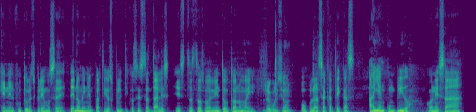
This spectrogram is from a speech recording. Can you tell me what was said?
que en el futuro esperemos se denominen partidos políticos estatales, estos dos movimientos autónomo y Revolución Popular Zacatecas, hayan cumplido con esa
